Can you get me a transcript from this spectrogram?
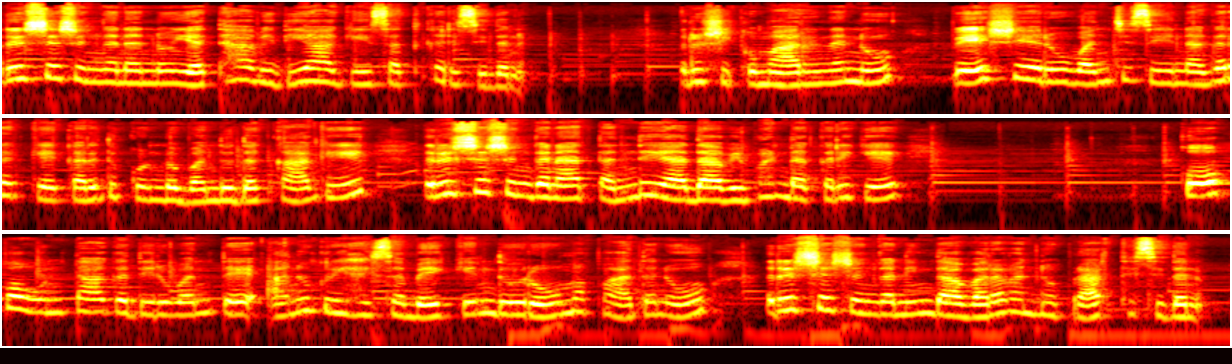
ಋಷ್ಯಶೃಂಗನನ್ನು ಯಥಾವಿಧಿಯಾಗಿ ಸತ್ಕರಿಸಿದನು. ಋಷಿಕುಮಾರನನ್ನು ವೇಶ್ಯರು ವಂಚಿಸಿ ನಗರಕ್ಕೆ ಕರೆದುಕೊಂಡು ಬಂದುದಕ್ಕಾಗಿ ಋಷ್ಯಶೃಂಗನ ತಂದೆಯಾದ ವಿಭಂಡಕರಿಗೆ ಕೋಪ ಉಂಟಾಗದಿರುವಂತೆ ಅನುಗ್ರಹಿಸಬೇಕೆಂದು ರೋಮಪಾದನು ಋಷ್ಯಶೃಂಗನಿಂದ ವರವನ್ನು ಪ್ರಾರ್ಥಿಸಿದನು.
